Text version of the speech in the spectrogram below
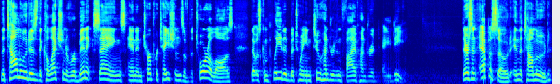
The Talmud is the collection of rabbinic sayings and interpretations of the Torah laws that was completed between 200 and 500 AD. There's an episode in the Talmud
